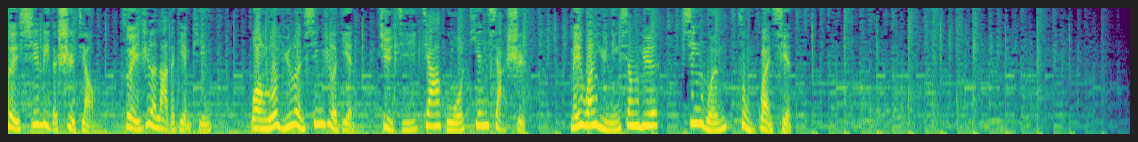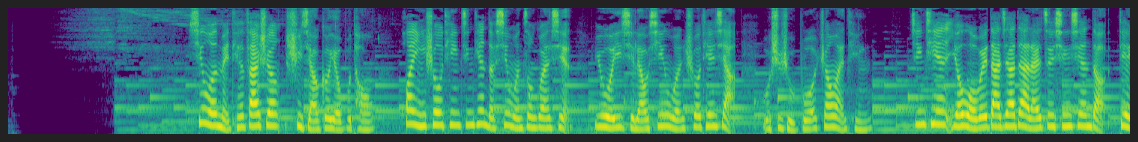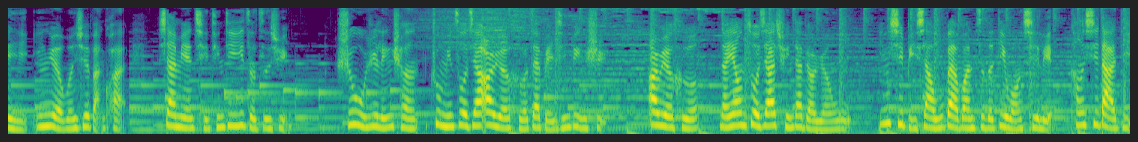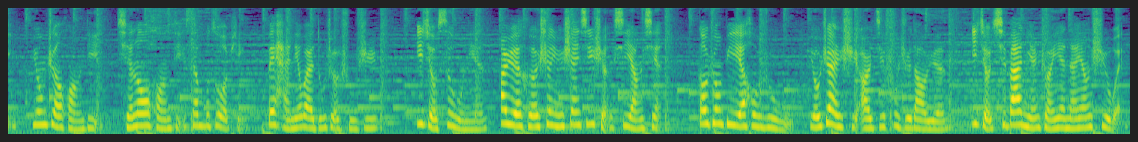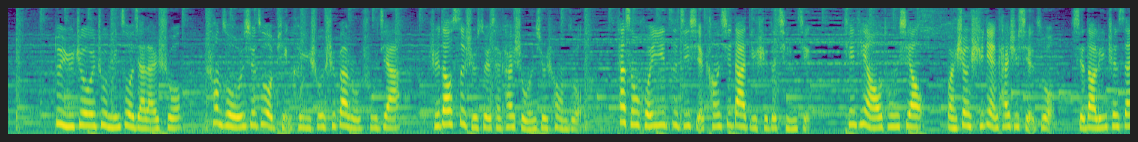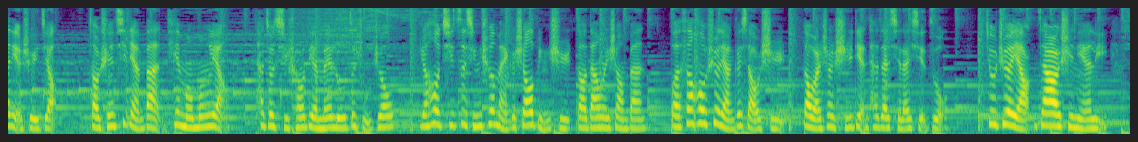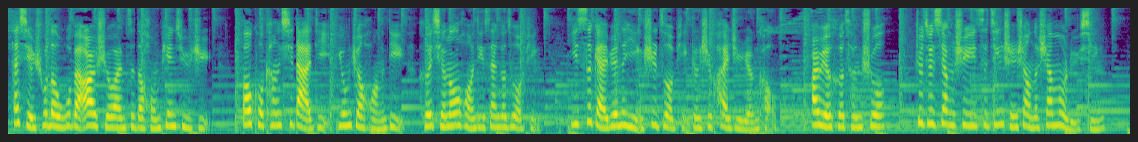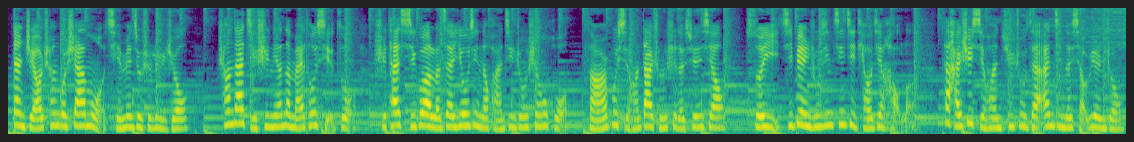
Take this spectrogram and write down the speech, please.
最犀利的视角，最热辣的点评，网罗舆论新热点，聚集家国天下事，每晚与您相约新闻纵贯线。新闻每天发生，视角各有不同。欢迎收听今天的新闻纵贯线，与我一起聊新闻，说天下。我是主播张婉婷。今天由我为大家带来最新鲜的电影、音乐、文学板块。下面请听第一则资讯：十五日凌晨，著名作家二月河在北京病逝。二月河，南洋作家群代表人物，因其笔下五百万字的帝王系列《康熙大帝》《雍正皇帝》《乾隆皇帝》三部作品被海内外读者熟知。一九四五年，二月河生于山西省昔阳县。高中毕业后入伍，由战士而及副指导员。一九七八年转业南阳市委。对于这位著名作家来说，创作文学作品可以说是半路出家，直到四十岁才开始文学创作。他曾回忆自己写《康熙大帝》时的情景：天天熬通宵，晚上十点开始写作，写到凌晨三点睡觉。早晨七点半，天蒙蒙亮，他就起床点煤炉子煮粥，然后骑自行车买个烧饼吃，到单位上班。晚饭后睡两个小时，到晚上十点他再起来写作。就这样，在二十年里，他写出了五百二十万字的鸿篇巨制，包括《康熙大帝》《雍正皇帝》和《乾隆皇帝》三个作品。以此改编的影视作品更是脍炙人口。二月河曾说：“这就像是一次精神上的沙漠旅行，但只要穿过沙漠，前面就是绿洲。”长达几十年的埋头写作，使他习惯了在幽静的环境中生活。反而不喜欢大城市的喧嚣，所以即便如今经济条件好了，他还是喜欢居住在安静的小院中，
